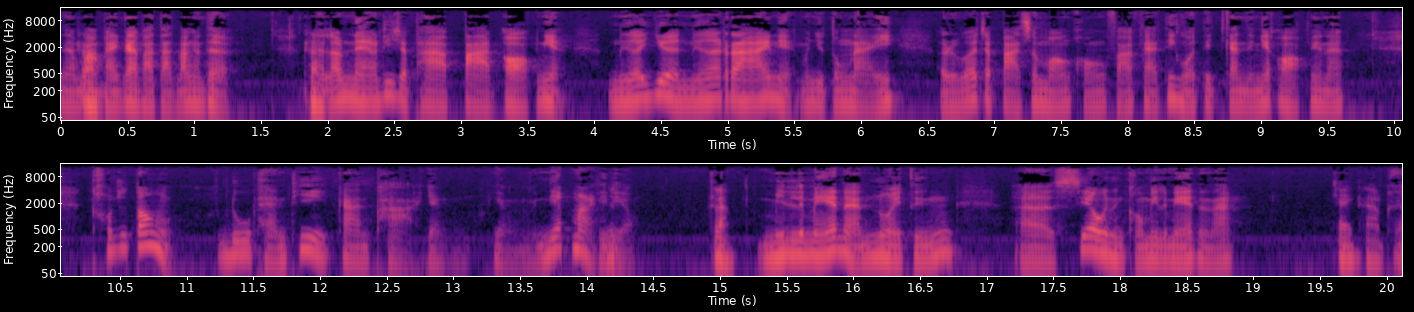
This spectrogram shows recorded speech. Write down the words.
นะวางแผนการผ่าตัดบ้างกันเถอะครับแต่แล้วแนวที่จะผ่าปาดออกเนี่ยเนื้อเยื่อเนื้อร้ายเนี่ยมันอยู่ตรงไหน หรือว่าจะปาดสมองของฝาแฝดที่หัวติดกันอย่างเงี้ยออกเนี่ยนะเขาจะต้องดูแผนที่การผ่าอย่างอย่างเนียบมากทีเดียว ครับมิลลิเมตรน่ะหน่วยถึงเอ่อเสี้ยวหนึ่งของมิลลิเมตรน่ะนะ ใช่ครับเอ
